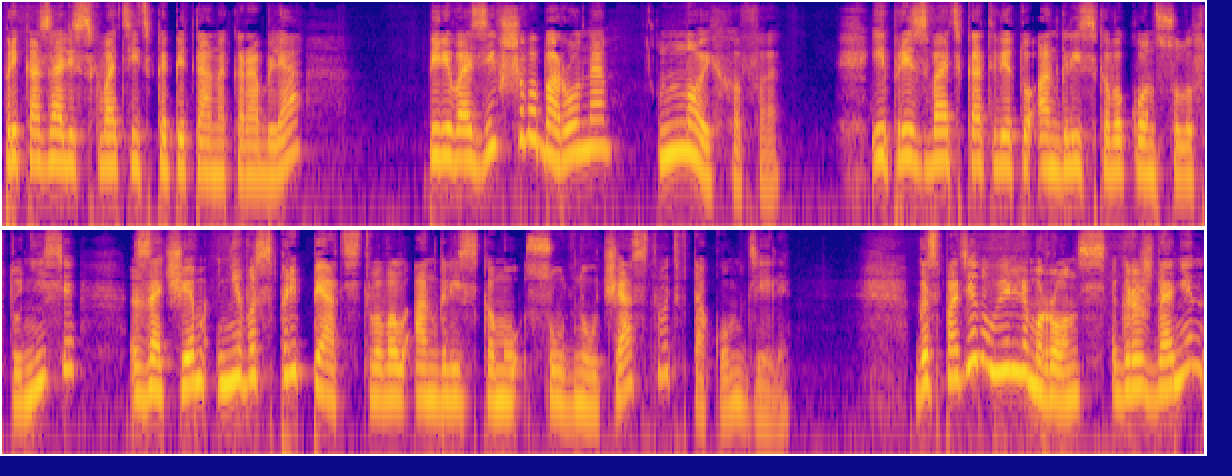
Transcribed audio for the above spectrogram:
приказали схватить капитана корабля, перевозившего барона Нойхофа, и призвать к ответу английского консула в Тунисе, зачем не воспрепятствовал английскому судну участвовать в таком деле. Господин Уильям Ронс, гражданин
